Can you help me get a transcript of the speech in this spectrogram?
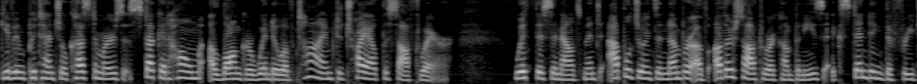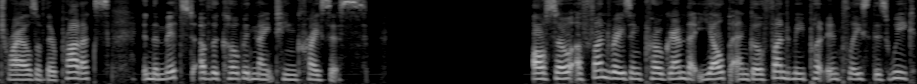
giving potential customers stuck at home a longer window of time to try out the software. With this announcement, Apple joins a number of other software companies extending the free trials of their products in the midst of the COVID 19 crisis. Also, a fundraising program that Yelp and GoFundMe put in place this week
